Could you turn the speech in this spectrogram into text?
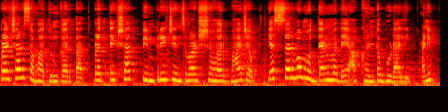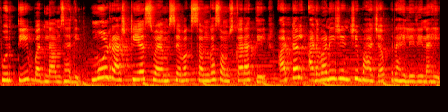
प्रचार सभातून करतात. प्रत्यक्षात पिंपरी चिंचवड शहर भाजप या सर्व मुद्द्यांमध्ये अखंड बुडाली आणि पुरती बदनाम झाली. मूळ राष्ट्रीय स्वयंसेवक संघ संस्कारातील अटल अडवाणीजींची भाजप राहिलेली नाही.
